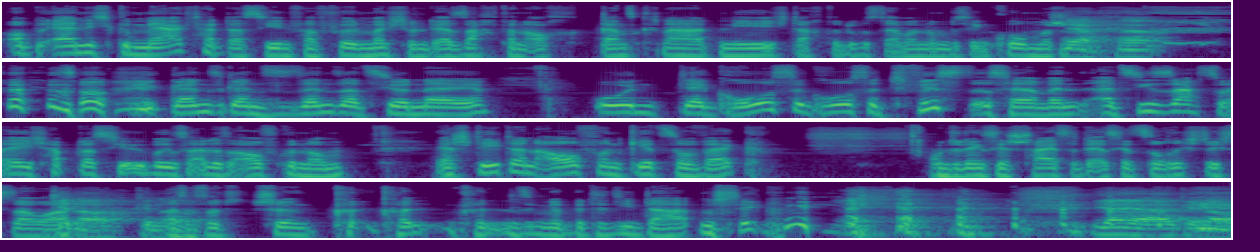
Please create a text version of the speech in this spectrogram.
ob er nicht gemerkt hat, dass sie ihn verführen möchte. Und er sagt dann auch ganz knallhart, nee, ich dachte, du bist einfach nur ein bisschen komisch. Ja, ja. so ganz, ganz sensationell. Und der große, große Twist ist ja, wenn, als sie sagt, so, ey, ich habe das hier übrigens alles aufgenommen, er steht dann auf und geht so weg. Und du denkst dir, scheiße, der ist jetzt so richtig sauer. Genau, genau. Also so, schön, könnten, könnten Sie mir bitte die Daten schicken? Ja, ja, genau.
